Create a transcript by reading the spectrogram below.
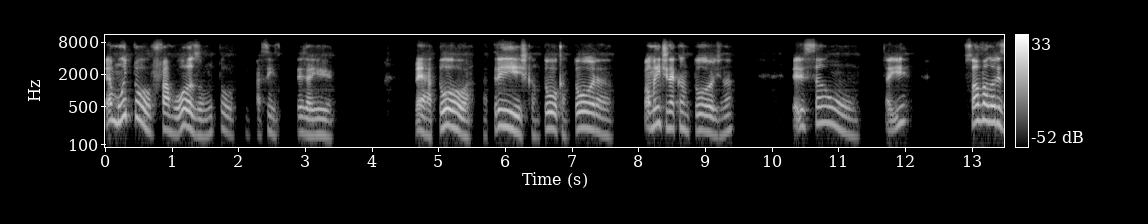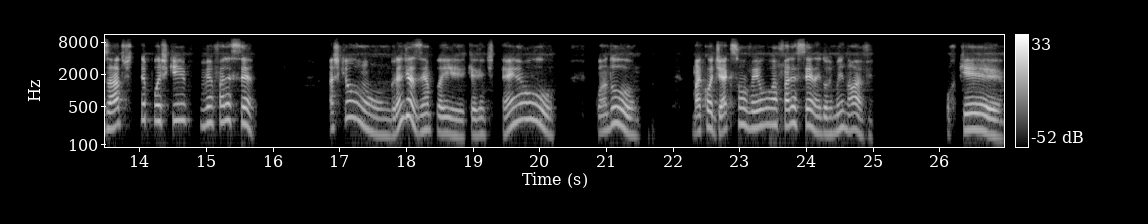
é muito famoso, muito, assim, seja aí né, ator, atriz, cantor, cantora, principalmente, né, cantores, né? Eles são aí só valorizados depois que vem a falecer. Acho que um grande exemplo aí que a gente tem é o quando Michael Jackson veio a falecer, né, em 2009. Porque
